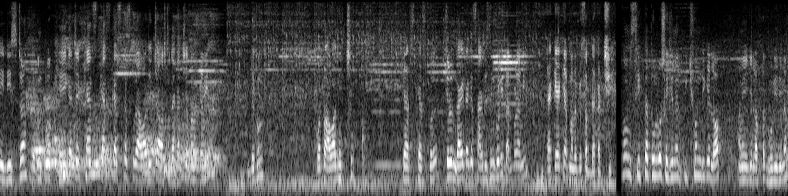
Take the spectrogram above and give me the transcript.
এই ডিসটা দেখুন পুরো খেয়ে গেছে। খ্যাস খ্যাস খ্যাস খ্যাস করে আওয়াজ হচ্ছে, আওয়াজটা দেখাচ্ছি আপনাদেরকে আমি। দেখুন কত আওয়াজ হচ্ছে। ক্যাশ ক্যাশ করে। চলুন গাড়িটাকে সার্ভিসিং করি, তারপরে আমি একে একে আপনাদেরকে সব দেখাচ্ছি। প্রথম আমি সিটটা তুলবো, সেই জন্য পিছন দিকে লক আমি এই যে লকটা ঘুরিয়ে দিলাম।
